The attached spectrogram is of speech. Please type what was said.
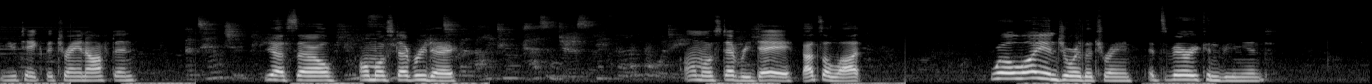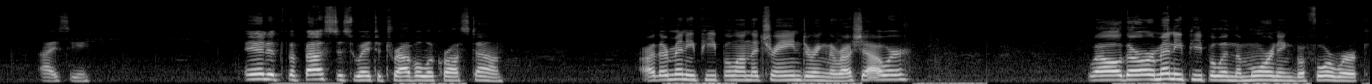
you take the train often? Yes, Al. Almost every day. Almost every day. That's a lot. Well, I enjoy the train. It's very convenient. I see. And it's the fastest way to travel across town. Are there many people on the train during the rush hour? Well, there are many people in the morning before work.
